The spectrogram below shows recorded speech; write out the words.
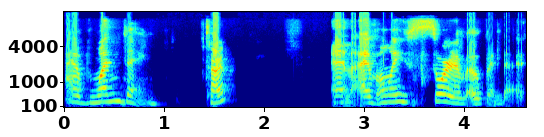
I have one thing. Okay. And I've only sort of opened it.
